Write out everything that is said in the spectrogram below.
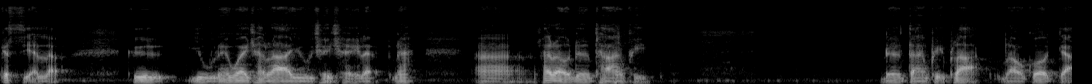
เกษียณแล้ว คืออยู่ในวัยชราอยู่เฉยๆแล้วนะอ่าถ้าเราเดินทางผิด เดินทางผิดพลาดเราก็จะ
